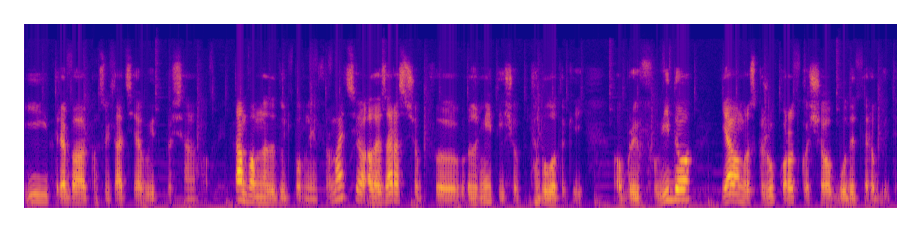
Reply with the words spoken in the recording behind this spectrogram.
і треба консультація від професіонала. Там вам нададуть повну інформацію, але зараз, щоб е, розуміти, щоб не було такий обрив відео, я вам розкажу коротко, що будете робити.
